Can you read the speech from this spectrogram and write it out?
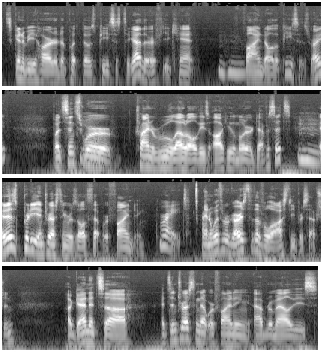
it's going to be harder to put those pieces together if you can't Mhm. find all the pieces, right? But since Yeah. we're trying to rule out all these oculomotor deficits, Mhm. it is pretty interesting results that we're finding. Right. And with regards to the velocity perception, again, it's uh, it's interesting that we're finding abnormalities,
